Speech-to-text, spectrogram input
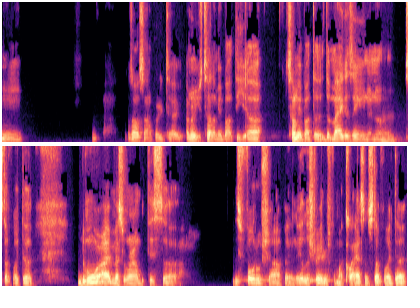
Mm. Those all sound pretty tight. I remember you telling me about the uh telling me about the the magazine and uh, Mhm. stuff like that. The more I mess around with this uh this Photoshop and illustrators for my class and stuff like that.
